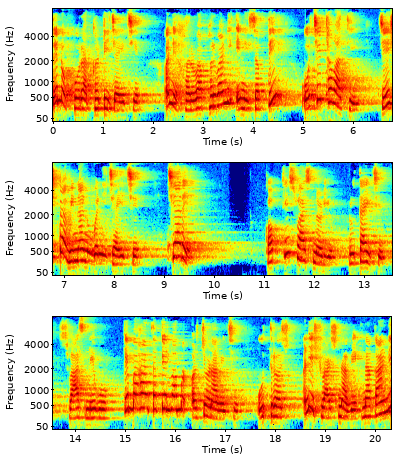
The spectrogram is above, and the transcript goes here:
તેનો ખોરાક ઘટી જાય છે. અને હરવા ફરવાની એની શક્તિ ઓછી થવાથી ચેષ્ટા વિનાનું બની જાય છે. જ્યારે કપથી શ્વાસ નળીઓ રૂતાય છે, શ્વાસ લેવો કે બહાર ધકેલવામાં અડચણ આવે છે, ઉધરસ અને શ્વાસના વેગના કારણે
